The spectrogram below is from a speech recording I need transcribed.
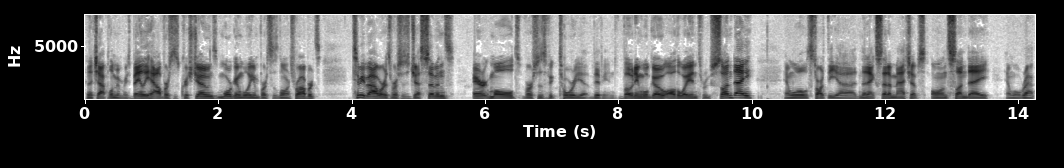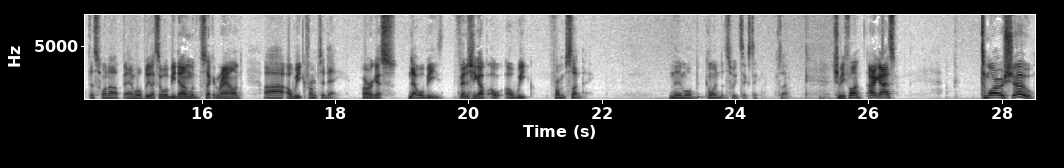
in the Chapel of Memories. Bailey Howell versus Chris Jones. Morgan William versus Lawrence Roberts. Timmy Bowers versus Jeff Simmons. Eric Moulds versus Victoria Vivian. Voting will go all the way in through Sunday, and we'll start the uh, the next set of matchups on Sunday, and we'll wrap this one up. And we'll be so we'll be done with the second round uh, a week from today, or I guess no, we'll be finishing up a, a week from Sunday, and then we'll go into the Sweet 16. So should be fun. All right, guys. Tomorrow's show.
